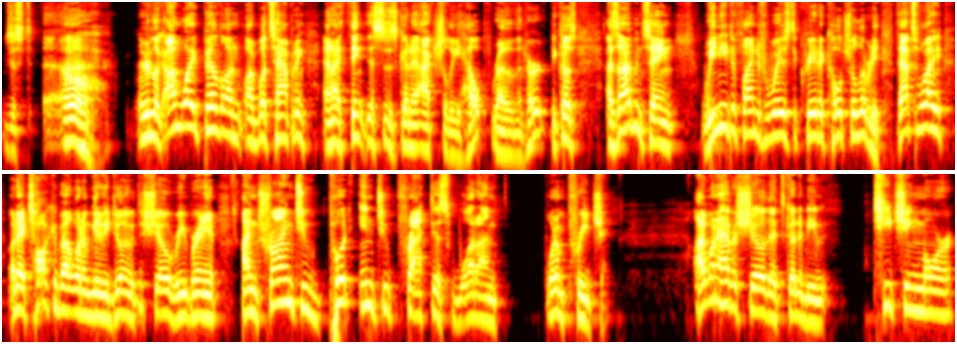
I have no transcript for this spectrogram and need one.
just, uh, oh, I mean, look, I'm white pilled on, on what's happening, and I think this is going to actually help rather than hurt. Because as I've been saying, we need to find different ways to create a culture of liberty. That's why when I talk about what I'm going to be doing with the show, rebranding it, I'm trying to put into practice what I'm what I'm preaching. I want to have a show that's going to be teaching more,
